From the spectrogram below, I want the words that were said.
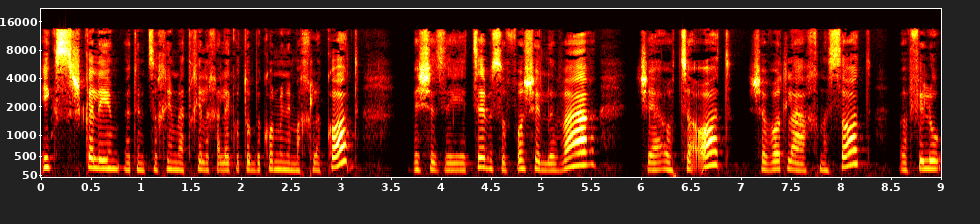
איקס שקלים, ואתם צריכים להתחיל לחלק אותו בכל מיני מחלקות, ושזה יצא בסופו של דבר שההוצאות שוות להכנסות, ואפילו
